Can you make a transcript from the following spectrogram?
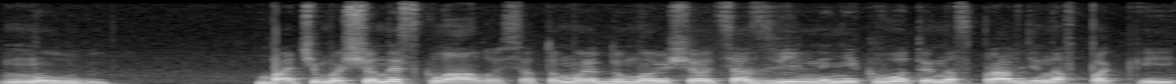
Ну, бачимо, що не склалося. Тому я думаю, що оця звільнені квоти насправді навпаки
